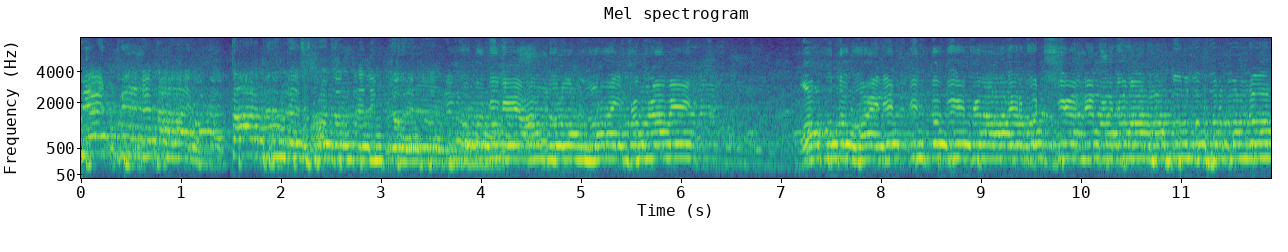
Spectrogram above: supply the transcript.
বিএনপির নেতা তার বিরুদ্ধে ষড়যন্ত্রে লিপ্ত হয়েছিল আন্দোলন, লড়াই, সংগ্রামে অকুত ভয় নেতৃত্ব দিয়েছেন আমাদের বর্ষিয়ার নেতা জনাব আব্দুল গফুর মন্ডল।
